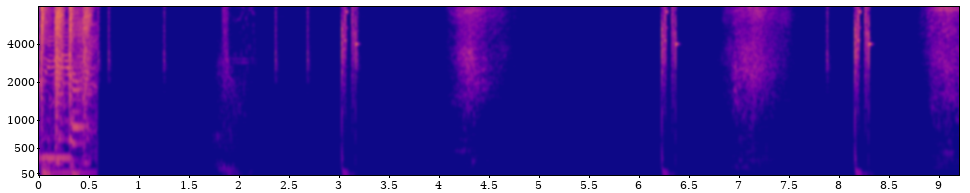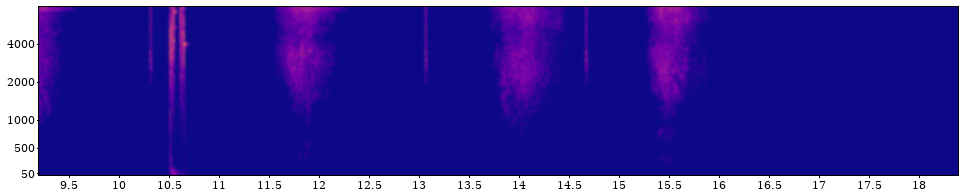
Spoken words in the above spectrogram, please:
tenía.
